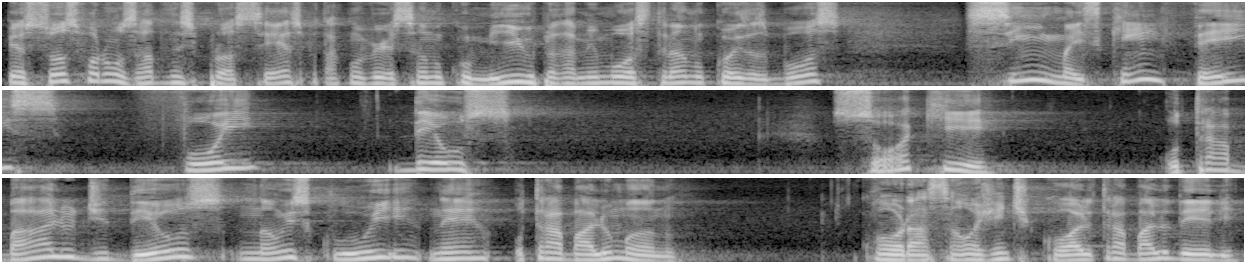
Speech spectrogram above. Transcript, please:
Pessoas foram usadas nesse processo para estar conversando comigo, para estar me mostrando coisas boas. Sim, mas quem fez foi Deus. Só que o trabalho de Deus não exclui né, o trabalho humano. Com a oração a gente colhe o trabalho dele.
